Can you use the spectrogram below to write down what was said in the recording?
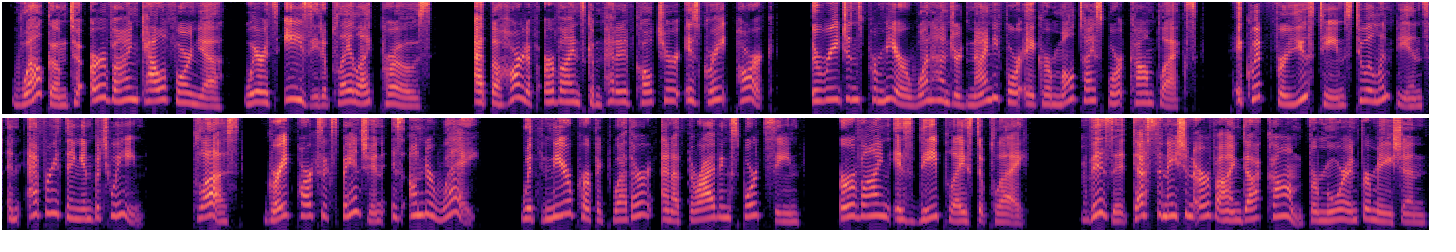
Welcome to Irvine, California, where it's easy to play like pros. At the heart of Irvine's competitive culture is Great Park, the region's premier 194 acre multi sport complex, equipped for youth teams to Olympians and everything in between. Plus, Great Park's expansion is underway. With near perfect weather and a thriving sports scene, Irvine is the place to play. Visit destinationirvine.com for more information.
